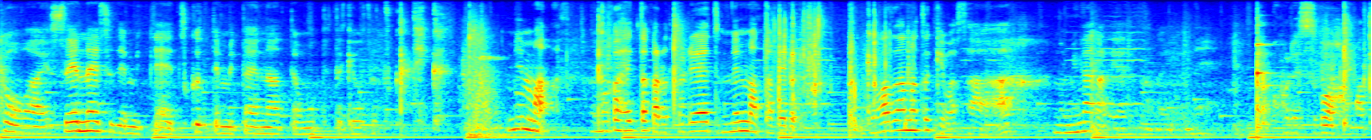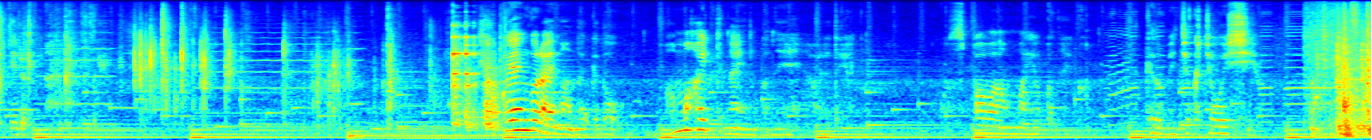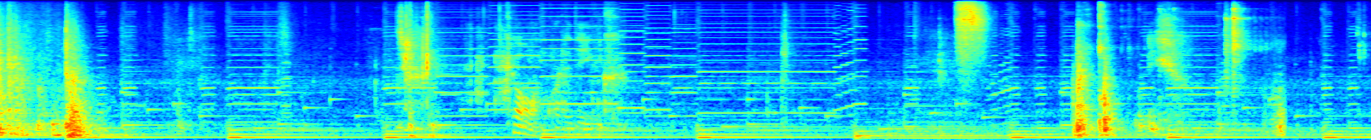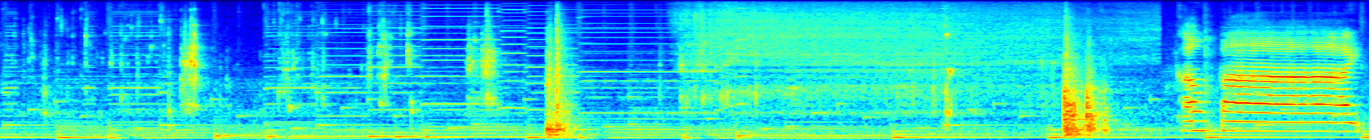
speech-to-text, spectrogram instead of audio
今日は SNS で見て作ってみたいなって思ってた餃子作っていく。メンマ。お腹減ったからとりあえずメンマ食べる。餃子の時はさ飲みながらやるのがいいよね。これすごいハマってる。100円ぐらいなんだけどあんま入ってないのがねあれだよね。コスパはあんま良くないかも。けどめちゃくちゃ美味しいよ。今日はこれでいくよいしょ。乾杯。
